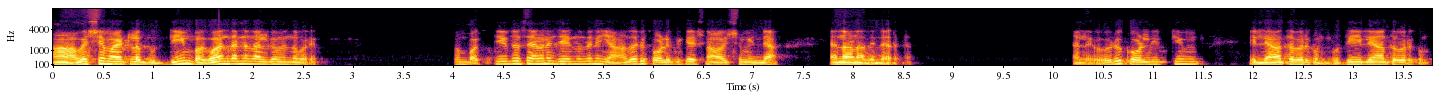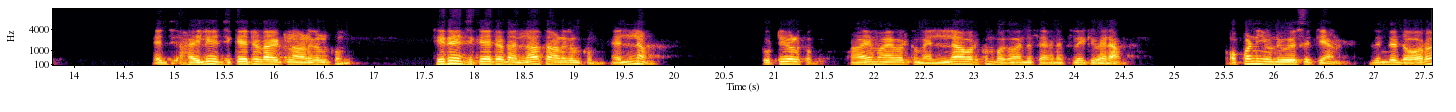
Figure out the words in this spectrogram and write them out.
ആ ആവശ്യമായിട്ടുള്ള ബുദ്ധിയും ഭഗവാൻ തന്നെ നൽകുമെന്ന് പറയും. അപ്പം ഭക്തിയുദ്ധ സേവനം ചെയ്യുന്നതിന് യാതൊരു ക്വാളിഫിക്കേഷൻ ആവശ്യമില്ല എന്നാണ് അതിന്റെ അർത്ഥം. അല്ലെ? ഒരു ക്വാളിറ്റിയും ഇല്ലാത്തവർക്കും ബുദ്ധി ഇല്ലാത്തവർക്കും ഹൈലി എഡ്യൂക്കേറ്റഡ് ആയിട്ടുള്ള ആളുകൾക്കും തീരെ എഡ്യൂക്കേറ്റഡ് അല്ലാത്ത ആളുകൾക്കും എല്ലാം കുട്ടികൾക്കും പ്രായമായവർക്കും എല്ലാവർക്കും ഭഗവാന്റെ സേവനത്തിലേക്ക് വരാം. ഓപ്പൺ യൂണിവേഴ്സിറ്റിയാണ് ഇതിന്റെ ഡോറ്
